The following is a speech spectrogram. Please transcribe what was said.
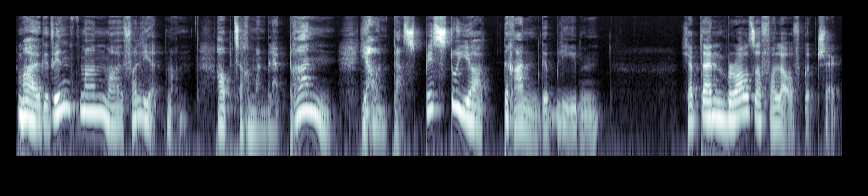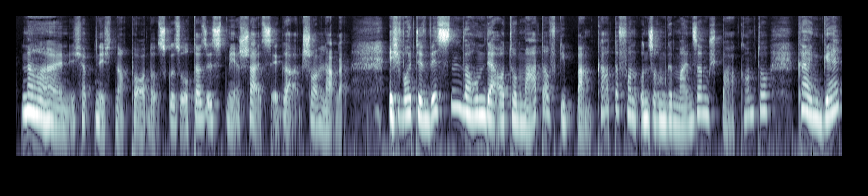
Mal gewinnt man, mal verliert man. Hauptsache, man bleibt dran. Ja, und das bist du ja dran geblieben. Ich habe deinen Browserverlauf gecheckt. Nein, ich habe nicht nach Pornos gesucht. Das ist mir scheißegal, schon lange. Ich wollte wissen, warum der Automat auf die Bankkarte von unserem gemeinsamen Sparkonto kein Geld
